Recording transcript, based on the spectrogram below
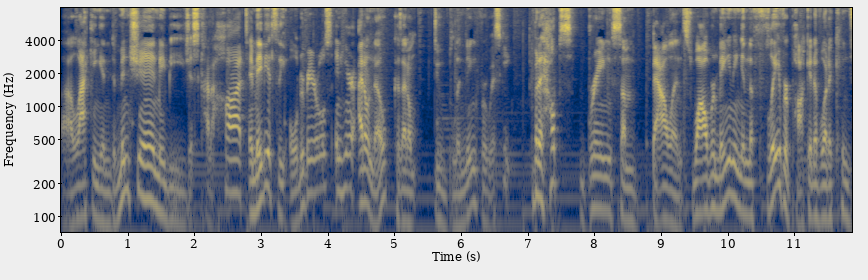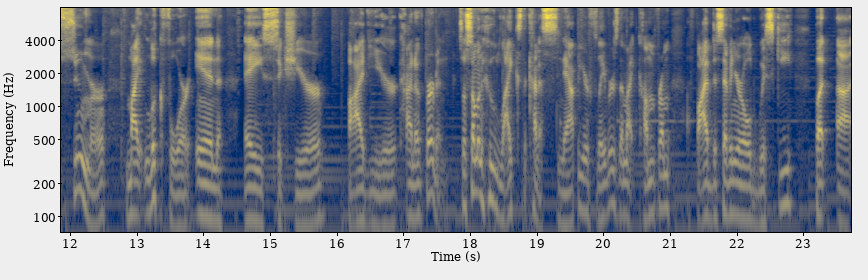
uh, lacking in dimension, maybe just kind of hot. And maybe it's the older barrels in here. I don't know because I don't do blending for whiskey. But it helps bring some balance while remaining in the flavor pocket of what a consumer might look for in a six year, five year kind of bourbon. So, someone who likes the kind of snappier flavors that might come from a five to seven year old whiskey, but uh,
